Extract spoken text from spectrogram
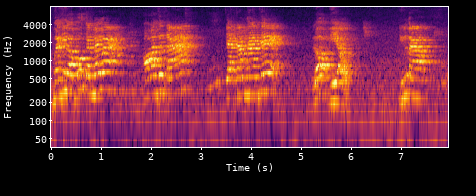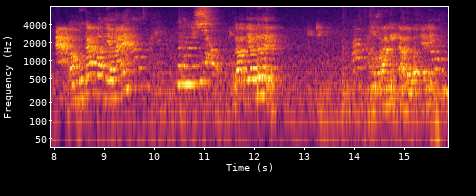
เหมือนที่เราพูดกันไหมว่าออนสตาร์จะทำงานแค่รอบเดียวจริงหรือเปล่าอะลองดูครับรอบเดียวไหมมันเดียวรอบเดียวเลยเอาวางนี้เอาหัวใจเล็กครับอะกดเอเป็นไงรอบเดียวไหมรอบเดียวใช่ไหมเอาใจเล็ก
